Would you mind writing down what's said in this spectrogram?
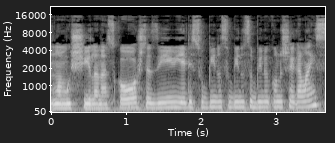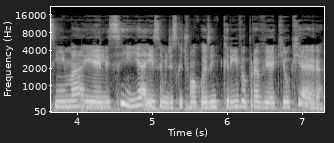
uma mochila nas costas e, e ele subindo, subindo, subindo, e quando chega lá em cima e ele, sim, e aí, você me disse que tinha uma coisa incrível para ver aqui o que era.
